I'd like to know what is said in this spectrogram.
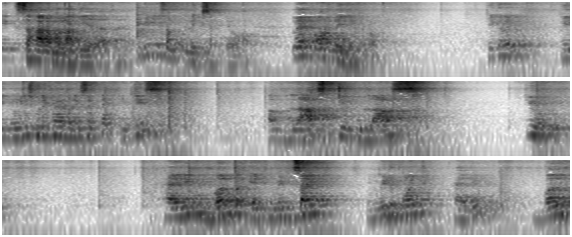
एक सहारा बना दिया जाता है। तो ये सब लिख सकते हो आप। मैं और नहीं लिख रहा हूँ। ठीक है भाई? इंग्लिश में लिखा है तो लिख सकते हैं। It is a glass tube glass tube having bulb at mid side mid point having bulb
